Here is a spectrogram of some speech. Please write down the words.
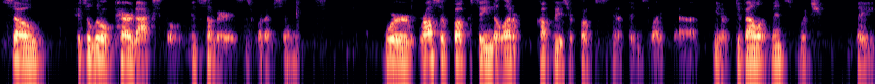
So it's a little paradoxical in some areas, is what I'm saying. We're, we're also focusing a lot of companies are focusing on things like uh, you know development, which they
